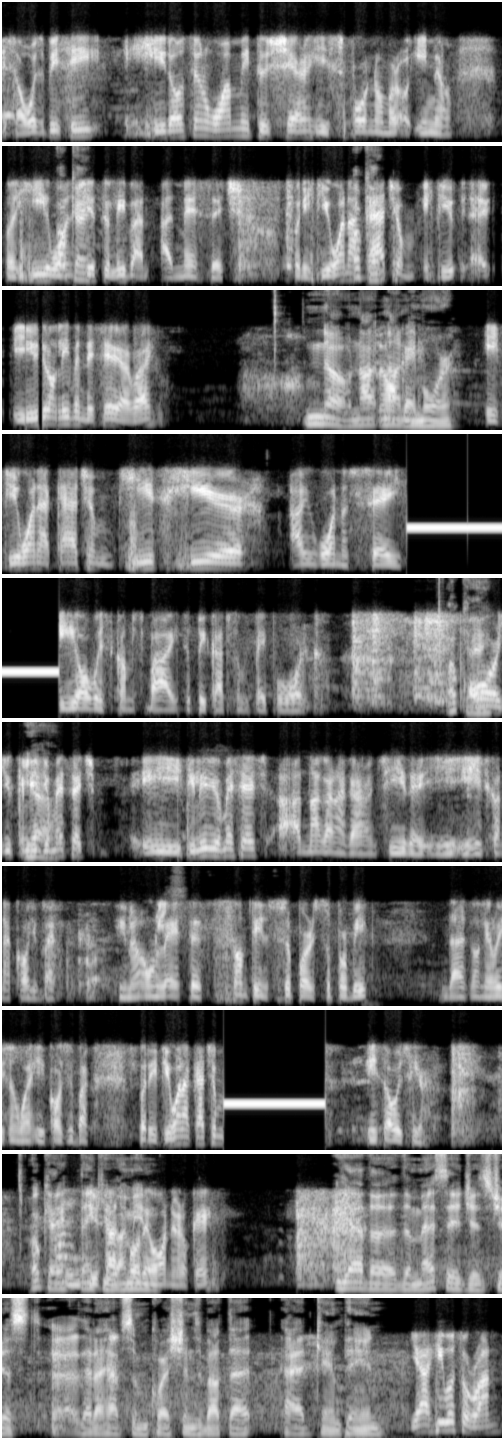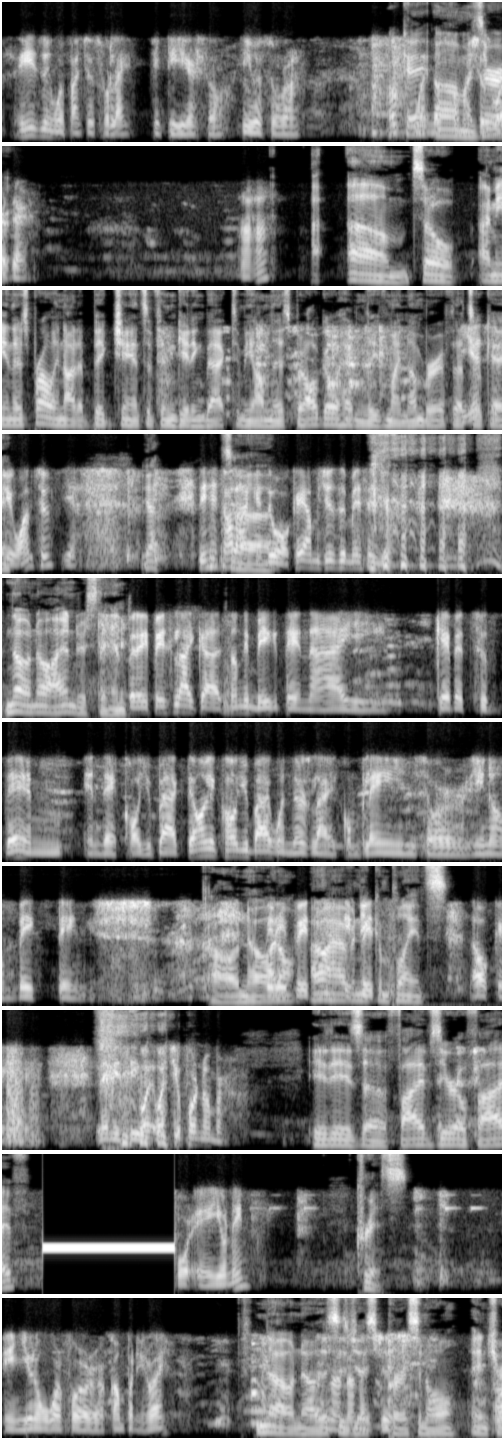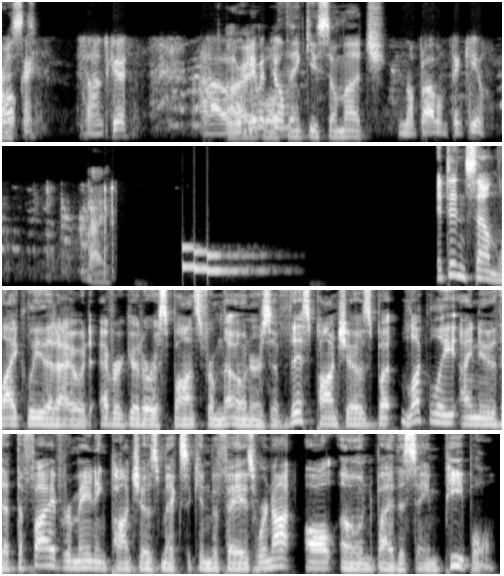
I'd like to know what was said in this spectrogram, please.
is always busy. He doesn't want me to share his phone number or email, but he wants Okay. you to leave a, a message. But if you want to Okay. catch him, if you uh, you don't live in this area, right? No, not not Okay. anymore. If you want to catch him, he's here. I want to say he always comes by to pick up some paperwork. Okay. Or you can leave your message. If you leave your message, I'm not gonna guarantee that he's gonna call you back. You know, unless it's something super super big. That's the only reason why he calls you back. But if you wanna catch him, he's always here. Okay, And thank you. I for mean, the owner, okay? Yeah, the the message is just uh, that I have some questions about that ad campaign. Yeah, he was around. He's been with Panchos for like 50 years, so he was around. Okay, When um, is there there. Uh huh. Um, so I mean, there's probably not a big chance of him getting back to me on this, but I'll go ahead and leave my number if that's yes, okay. if you want to. Yes. Yeah. This is all I uh, can do, okay? I'm just a messenger. No, no, I understand. but if it's like uh, something big, then I give it to them and they call you back. They only call you back when there's like complaints or, you know, big things. Oh no, I don't. I don't have any complaints. Okay. Let me see. What, what's your phone number? It is uh five zero five For uh, your name? Chris. And you don't work for a company, right? No, no, this No, is no, no, just just- personal oh, interest. Okay. Sounds good. I'll All right. give it Well, him. thank you so much. No problem. Thank you. Bye. It didn't sound likely that I would ever get a response from the owners of this Panchos, but luckily I knew that the five remaining Panchos Mexican buffets were not all owned by the same people.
